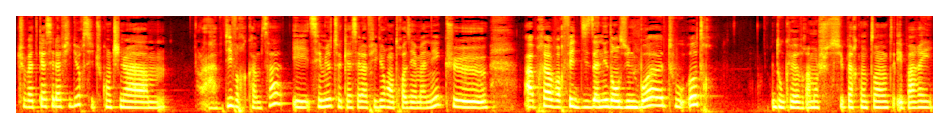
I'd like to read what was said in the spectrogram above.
tu vas te casser la figure si tu continues à, à vivre comme ça. Et c'est mieux de se casser la figure en troisième année que après avoir fait dix années dans une boîte ou autre. Donc euh, vraiment, je suis super contente. Et pareil,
